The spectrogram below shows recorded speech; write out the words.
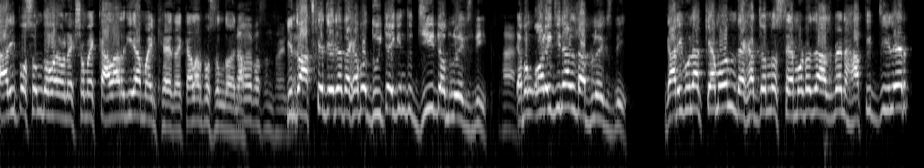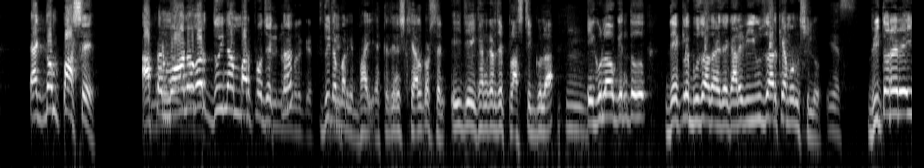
গাড়ি পছন্দ হয় অনেক সময় কালার গিয়া মাইর খেয়ে যায় কালার পছন্দ হয় না। কিন্তু আজকে যেটা দেখাবো দুইটাই কিন্তু জি ডাব্লিউ এক্সবি হ্যাঁ। এবং অরিজিনাল ডাব্লিউ এক্সবি গাড়িগুলা কেমন? দেখার জন্য স্যামোটোজে আসবেন হাতির ঝিলের একদম পাশে। আপনার মহানগর দুই নাম্বার প্রজেক্ট না? দুই নাম্বার গেট ভাই একটা জিনিস খেয়াল করছেন এই যে এখানকার যে প্লাস্টিকগুলা এগুলাও কিন্তু দেখলে বোঝা যায় যে গাড়ির ইউজার কেমন ছিল। ভিতরের এই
